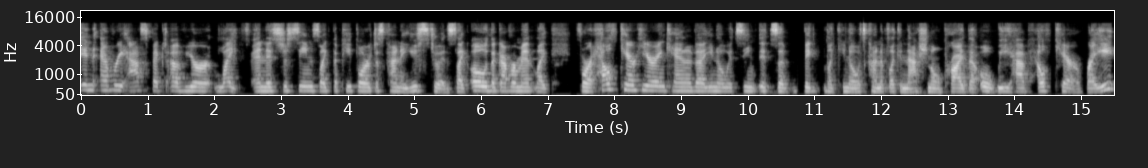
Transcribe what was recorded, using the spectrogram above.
in every aspect of your life. And it just seems like the people are just kind of used to it. It's like, oh, the government, like for healthcare here in Canada, you know, it seems it's a big, like, you know, it's kind of like a national pride that, oh, we have healthcare, right?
